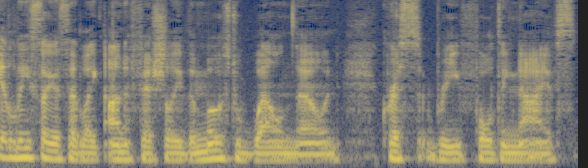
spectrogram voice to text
at least like I said, like unofficially, the most well-known Chris Reeve folding knives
